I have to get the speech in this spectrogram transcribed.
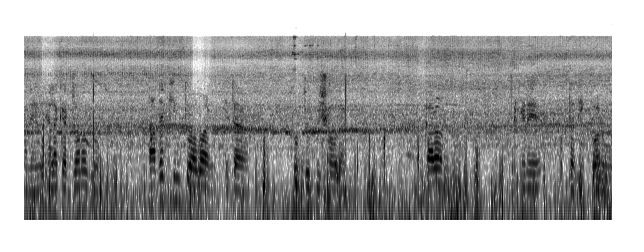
মানে এলাকার জনগণ, তাদের কিন্তু আবার এটা খুব দুর্বিষহ লাগবে। কারণ এখানে অত্যাধিক গরম,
